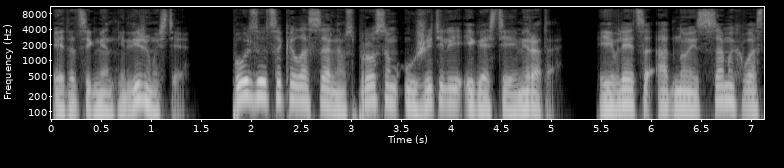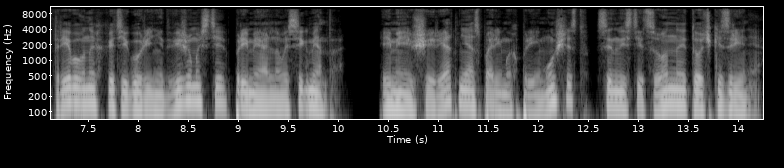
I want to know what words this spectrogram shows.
Этот сегмент недвижимости пользуется колоссальным спросом у жителей и гостей Эмирата и является одной из самых востребованных категорий недвижимости премиального сегмента имеющий ряд неоспоримых преимуществ с инвестиционной точки зрения.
